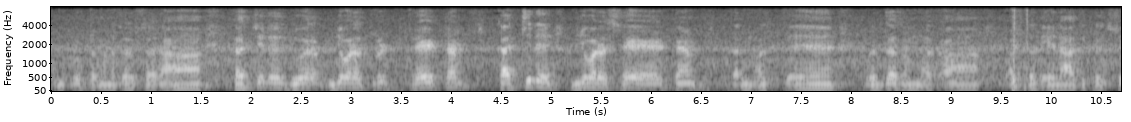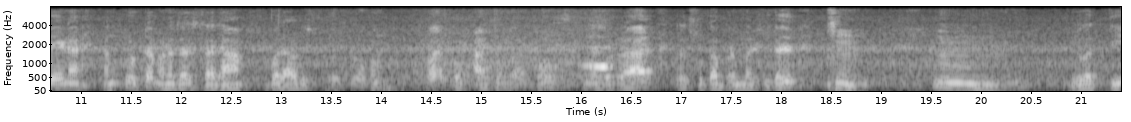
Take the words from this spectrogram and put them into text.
सन्तुष्टमनसः सदा कच्चित् द्विवर द्विजवरश्रेष्ठं कच्चित् द्विजवरश्रेष्ठं धर्मस्ते वृद्धसम्मतः वर्ततेनातिकृत्येण सन्तुष्टमनसः सदा। उपरावद् श्लोकम् பார்ப்போம் அர்த்தம் பார்ப்போம். என்ன சொல்றார்? சுக பிரம்ம ரிஷிகள் இருபத்தி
